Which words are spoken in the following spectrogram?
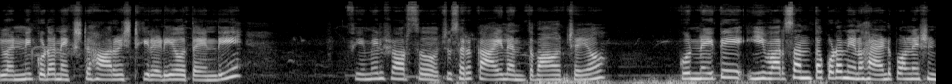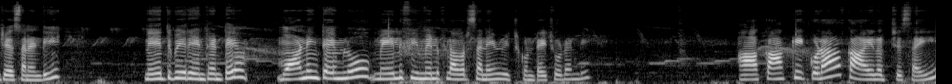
ఇవన్నీ కూడా నెక్స్ట్ హార్వెస్ట్కి రెడీ అవుతాయండి. ఫీమేల్ ఫ్లవర్స్ చూసారా? కాయలు ఎంత బాగా వచ్చాయో. కొన్ని అయితే ఈ వరుస అంతా కూడా నేను హ్యాండ్ పాలినేషన్ చేశానండి. నేతి బీర ఏంటంటే మార్నింగ్ టైంలో మేల్ ఫీమేల్ ఫ్లవర్స్ అనేవి ఇచ్చుకుంటాయి చూడండి. ఆ కాకి కూడా కాయలు వచ్చేసాయి.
